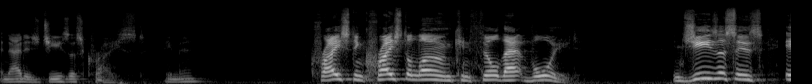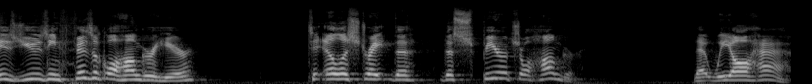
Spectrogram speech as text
and that is Jesus Christ. Amen. Christ and Christ alone can fill that void. And Jesus is, is using physical hunger here to illustrate the, the spiritual hunger that we all have.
